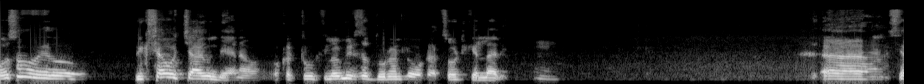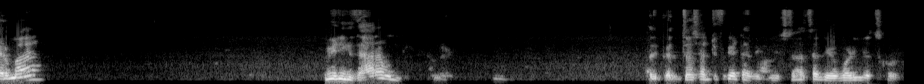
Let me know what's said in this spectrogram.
కోసం ఏదో రిక్షా వచ్చి ఆగింది. ఆయన ఒక టూ కిలోమీటర్స్ దూరంలో ఒక చోటుకి వెళ్ళాలి. శర్మ వీడికి దారం ఉంది. అన్నాడు. అది పెద్ద సర్టిఫికేట్ అది. విశ్వనాథ్ సార్ ఇవ్వబడి తెచ్చుకోడు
